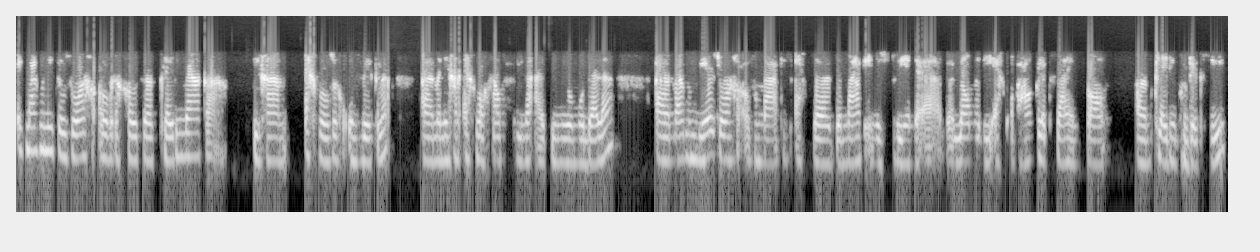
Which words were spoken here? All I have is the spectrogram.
ik maak me niet zo zorgen over de grote kledingmerken. Die gaan echt wel zich ontwikkelen. Ehm, en die gaan echt wel geld verdienen uit die nieuwe modellen. Ehm, waar me meer zorgen over maak, is echt de, de maakindustrie en de, eh, de landen die echt afhankelijk zijn van ehm, kledingproductie.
